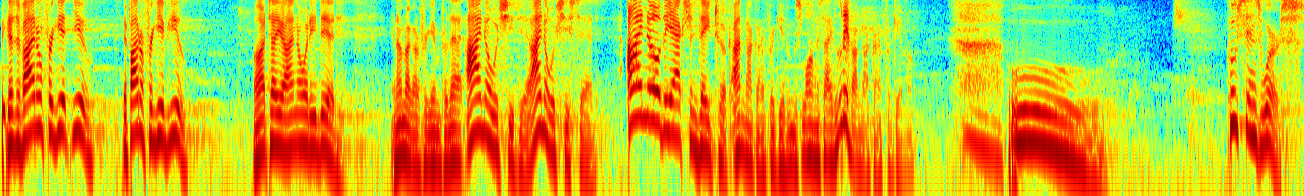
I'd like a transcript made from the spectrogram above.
Because if I don't forget you, if I don't forgive you, well, I tell you, I know what he did, and I'm not going to forgive him for that. I know what she did. I know what she said. I know the action they took. I'm not going to forgive him as long as I live. I'm not going to forgive him. Ooh. Who sins worse?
